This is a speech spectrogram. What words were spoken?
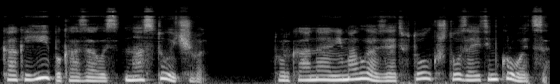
как ей показалось, настойчиво. Только она не могла взять в толк, что за этим кроется.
